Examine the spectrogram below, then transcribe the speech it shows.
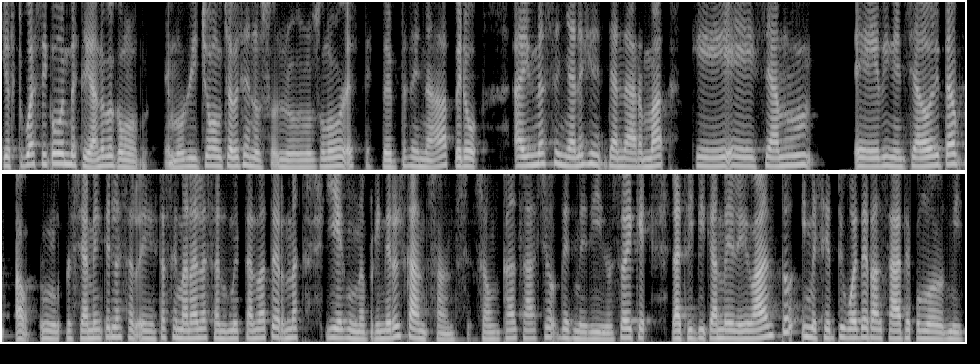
Yo estuve así como investigando, porque como hemos dicho muchas veces, no, no, somos este, expertos de nada, pero hay unas señales de alarma que eh, se han he evidenciado ahorita, ah, especialmente en, la, en, esta semana de la salud mental materna, y es una, primero el cansancio, o sea, un cansancio desmedido. Eso de que la típica me levanto y me siento igual de cansada que como dormir.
